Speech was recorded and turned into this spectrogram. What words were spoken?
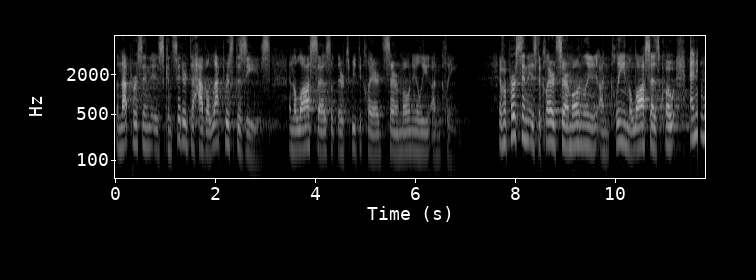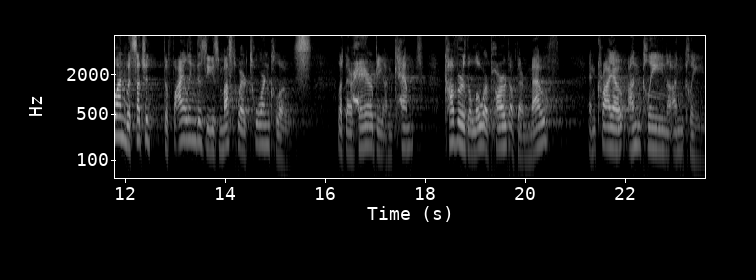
then that person is considered to have a leprous disease and the law says that they're to be declared ceremonially unclean. If a person is declared ceremonially unclean, the law says, quote, anyone with such a defiling disease must wear torn clothes. Let their hair be unkempt, cover the lower part of their mouth, and cry out, unclean, unclean.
